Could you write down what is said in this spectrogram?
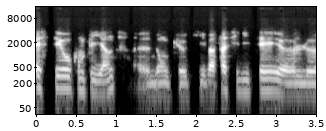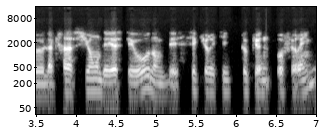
STO compliant, donc qui va faciliter la création des STO, donc des Security Token Offering,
